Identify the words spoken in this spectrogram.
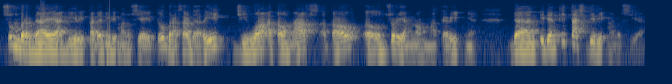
Sumber daya diri pada diri manusia itu berasal dari jiwa atau nafs atau uh, unsur yang non materinya. Dan identitas diri manusia,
